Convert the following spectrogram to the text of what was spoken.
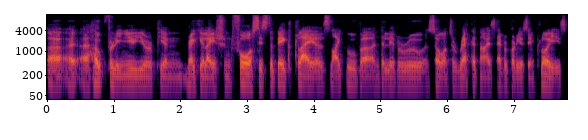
a, a, hopefully new European regulation forces the big players like Uber and Deliveroo and so on to recognize everybody as employees,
